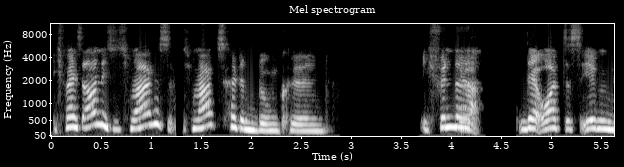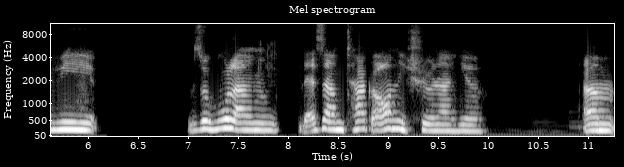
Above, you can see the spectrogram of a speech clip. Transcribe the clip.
Ich weiß auch nicht, ich mag es, ich mag es halt im Dunkeln. Ich finde, ja. der Ort ist irgendwie sowohl am der ist am Tag auch nicht schöner hier. Ähm,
